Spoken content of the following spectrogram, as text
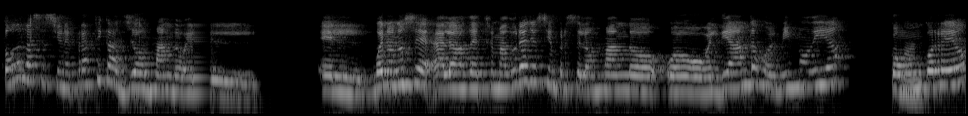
todas las sesiones prácticas yo os mando el, el, bueno, no sé, a los de Extremadura yo siempre se los mando o el día antes o el mismo día con un correo,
